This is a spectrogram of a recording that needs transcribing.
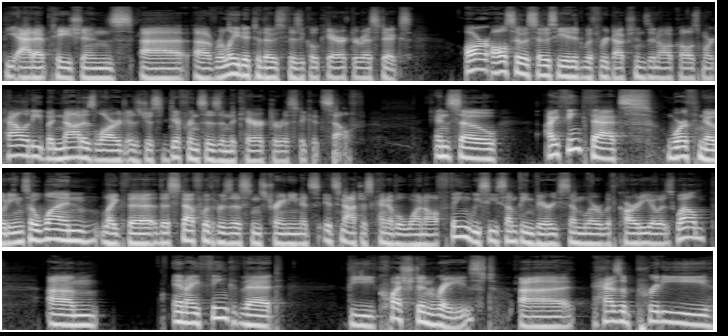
the adaptations uh, uh, related to those physical characteristics are also associated with reductions in all cause mortality, but not as large as just differences in the characteristic itself. And so I think that's worth noting. So one, like the the stuff with resistance training, it's it's not just kind of a one-off thing. We see something very similar with cardio as well. Um, and I think that the question raised uh, has a pretty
